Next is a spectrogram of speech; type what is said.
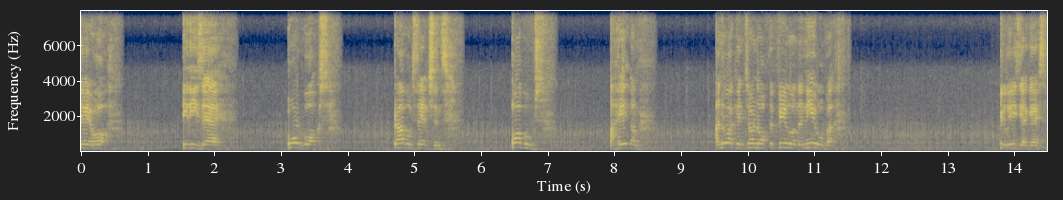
Tell you what, see these uh, boardwalks, gravel sections, bobbles. I hate them. I know I can turn off the feel on the Neo, but too lazy, I guess.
